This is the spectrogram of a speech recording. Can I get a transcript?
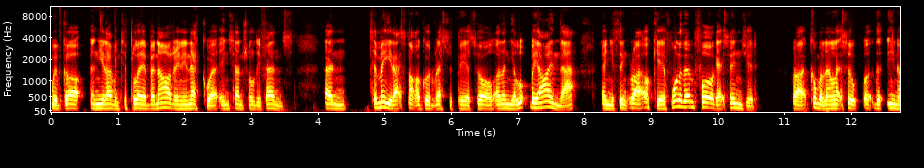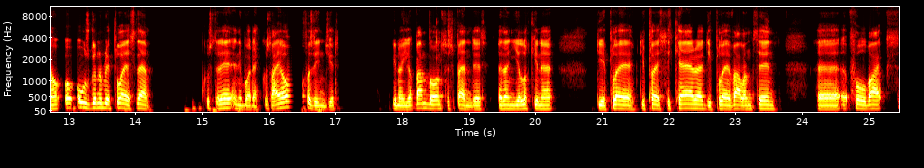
We've got, and you're having to play Bernard and Ihiekwe in central defence. And to me, that's not a good recipe at all. And then you look behind that and you think, right, okay, if one of them four gets injured, right, come on, then let's, you know, who's going to replace them? Because there ain't anybody. Because Iorfa's injured. You know, you got Bambo suspended, and then you're looking at do you play do you play Sikera, do you play Valentin? Uh, at fullbacks,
